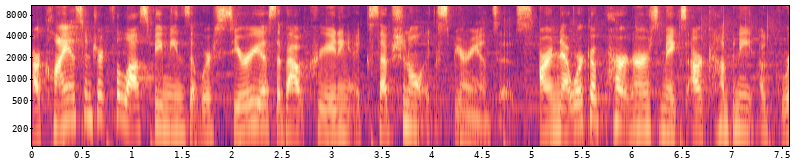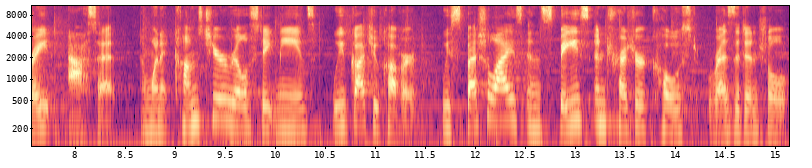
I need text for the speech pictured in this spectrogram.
Our client-centric philosophy means that we're serious about creating exceptional experiences. Our network of partners makes our company a great asset and when it comes to your real estate needs, we've got you covered. We specialize in Space and Treasure Coast residential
